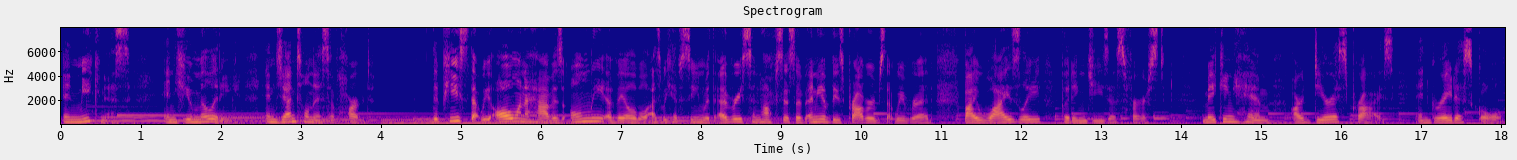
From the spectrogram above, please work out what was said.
in meekness, in humility, in gentleness of heart the peace that we all want to have is only available, as we have seen with every synopsis of any of these proverbs that we've read, by wisely putting Jesus first, making him our dearest prize and greatest goal,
